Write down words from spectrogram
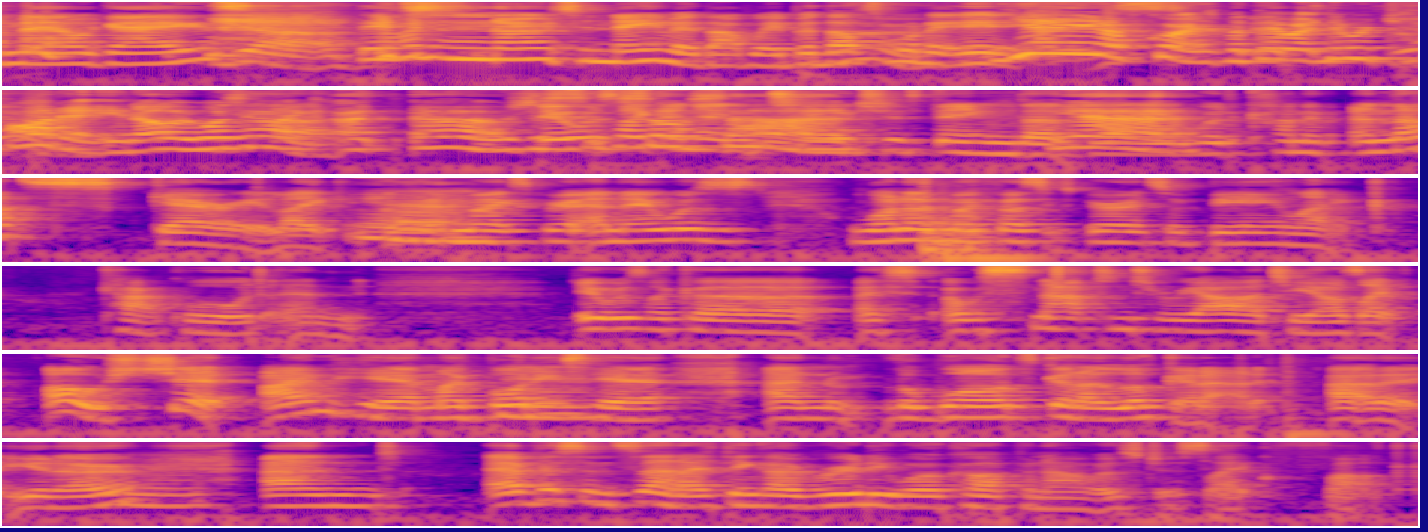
the male gaze." yeah They It's- wouldn't know to name it that way, but that's No. what it is. Yeah, yeah, of course. But they were they were taught Yeah. it. You know, it wasn't Yeah. like I, oh, it was just it was like so an sad. intuitive thing that Yeah. they would kind of and that's scary like Yeah. in my experience and it was one of my first experience of being like catcalled and it was like a I, I was snapped into reality. I was like oh shit i'm here my body's mm. here and the world's gonna look at it at it you know? Mm. And ever since then i think i really woke up and i was just like fuck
